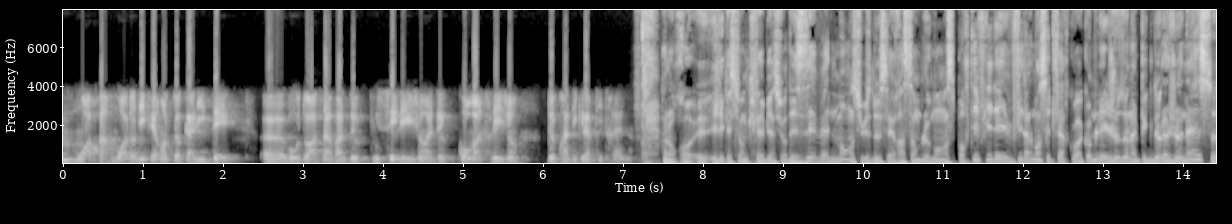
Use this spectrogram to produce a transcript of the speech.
mois par mois dans différentes localités vaudoises afin de pousser les gens et de convaincre les gens de pratiquer la petite reine. Alors, il est question de créer bien sûr des événements en Suisse de ces rassemblements sportifs. L'idée finalement c'est de faire quoi? Comme les Jeux olympiques de la jeunesse,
